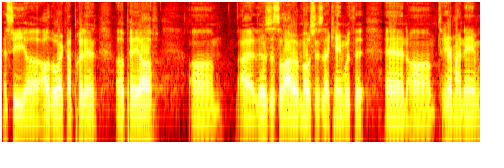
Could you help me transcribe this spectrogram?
and see uh, all the work I put in uh, pay off, um, I, there's just a lot of emotions that came with it, and um, to hear my name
